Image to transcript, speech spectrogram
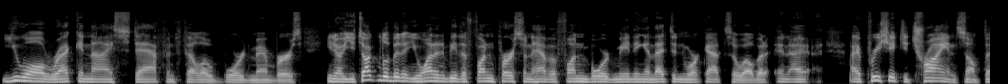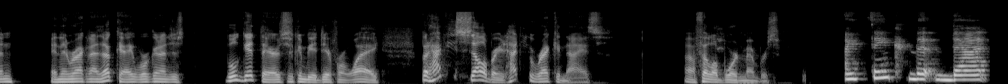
you all recognize staff and fellow board members? You know, you talked a little bit. And you wanted to be the fun person, have a fun board meeting, and that didn't work out so well. But and I I appreciate you trying something and then recognize, okay, we're gonna just we'll get there. It's just gonna be a different way. But how do you celebrate? How do you recognize uh, fellow board members? I think that that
